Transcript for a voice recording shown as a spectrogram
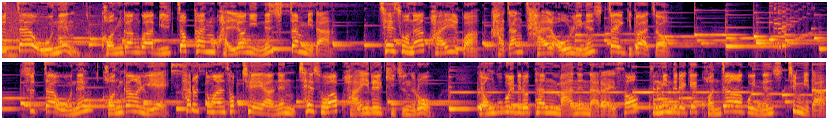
숫자 5는 건강과 밀접한 관련이 있는 숫자입니다. 채소나 과일과 가장 잘 어울리는 숫자이기도 하죠. 숫자 5는 건강을 위해 하루 동안 섭취해야 하는 채소와 과일을 기준으로 영국을 비롯한 많은 나라에서 국민들에게 권장하고 있는 수치입니다.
